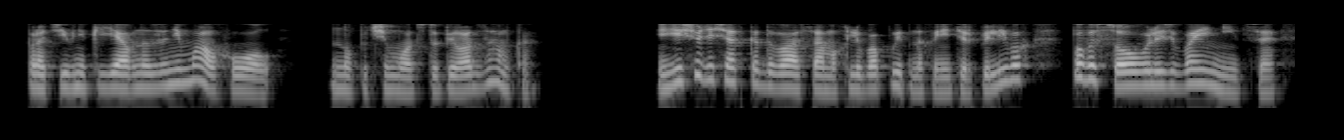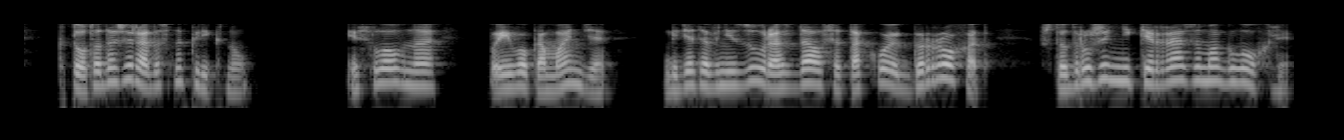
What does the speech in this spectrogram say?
противник явно занимал Хуол, но почему отступил от замка? Еще десятка-два самых любопытных и нетерпеливых повысовывались в бойнице, кто-то даже радостно крикнул. И словно по его команде где-то внизу раздался такой грохот, что дружинники разом оглохли.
